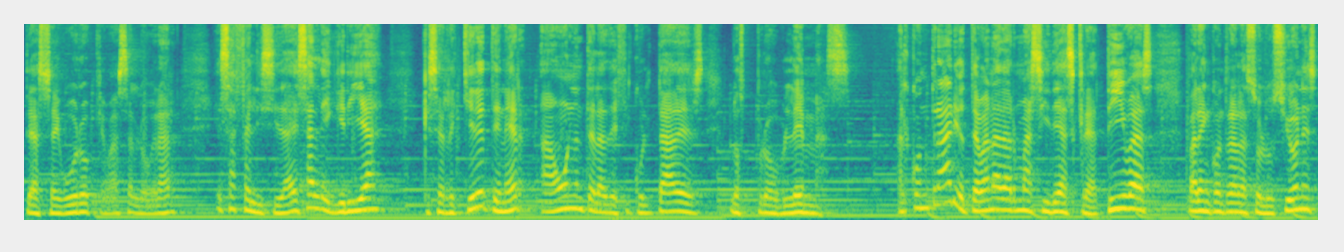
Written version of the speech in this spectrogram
te aseguro que vas a lograr esa felicidad, esa alegría que se requiere tener aún ante las dificultades, los problemas. Al contrario, te van a dar más ideas creativas para encontrar las soluciones.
